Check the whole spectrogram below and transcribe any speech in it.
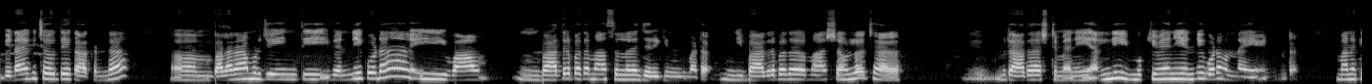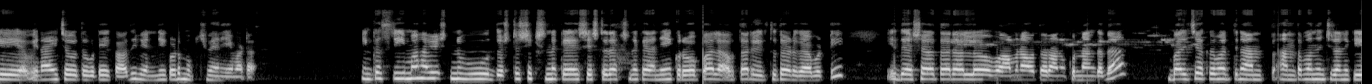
వినాయక చవితే కాకుండా బలరాముడు జయంతి ఇవన్నీ కూడా ఈ వా భాద్రపద మాసంలోనే జరిగింది అనమాట ఈ భాద్రపద మాసంలో చాలా రాధాష్టమి అని అన్ని ముఖ్యమైనవి కూడా ఉన్నాయి అనమాట మనకి వినాయక చవితి ఒకటే కాదు ఇవన్నీ కూడా ముఖ్యమైనవి అనమాట ఇంకా శ్రీ మహావిష్ణువు దుష్ట శిక్షణకే శిష్ట రక్షణకే అనేక రూపాల అవతారాలు ఎత్తుతాడు కాబట్టి ఈ దశావతారాల్లో వామన అవతారం అనుకున్నాం కదా. బలి చక్రవర్తిని అంత అంతమందించడానికి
